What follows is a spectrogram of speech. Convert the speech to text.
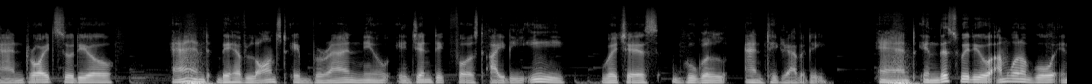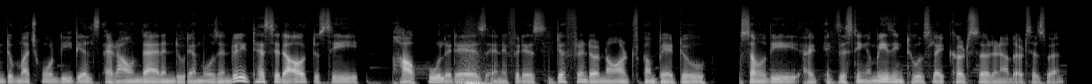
Android Studio, and they have launched a brand new agentic first IDE, which is Google Anti-Gravity. And in this video, I'm going to go into much more details around that and do demos and really test it out to see how cool it is and if it is different or not compared to some of the uh, existing amazing tools like Cursor and others as well.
